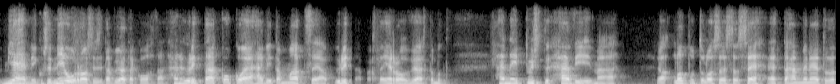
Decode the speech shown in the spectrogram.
miehen niin kuin se neuroosi sitä vyötä kohtaan, että hän yrittää koko ajan hävitä matseja, yrittää päästä eroon vyöstä, mutta hän ei pysty häviämään. Ja lopputulos on se, että hän menee tuonne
